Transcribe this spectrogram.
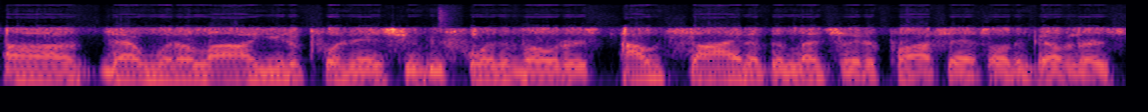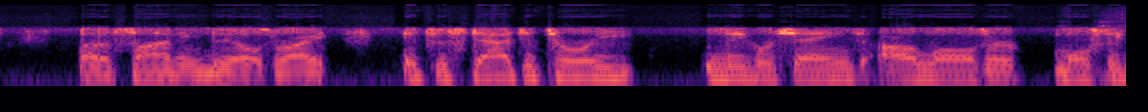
uh, that would allow you to put an issue before the voters outside of the legislative process or the governor's uh, signing bills. Right? It's a statutory legal change. Our laws are mostly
